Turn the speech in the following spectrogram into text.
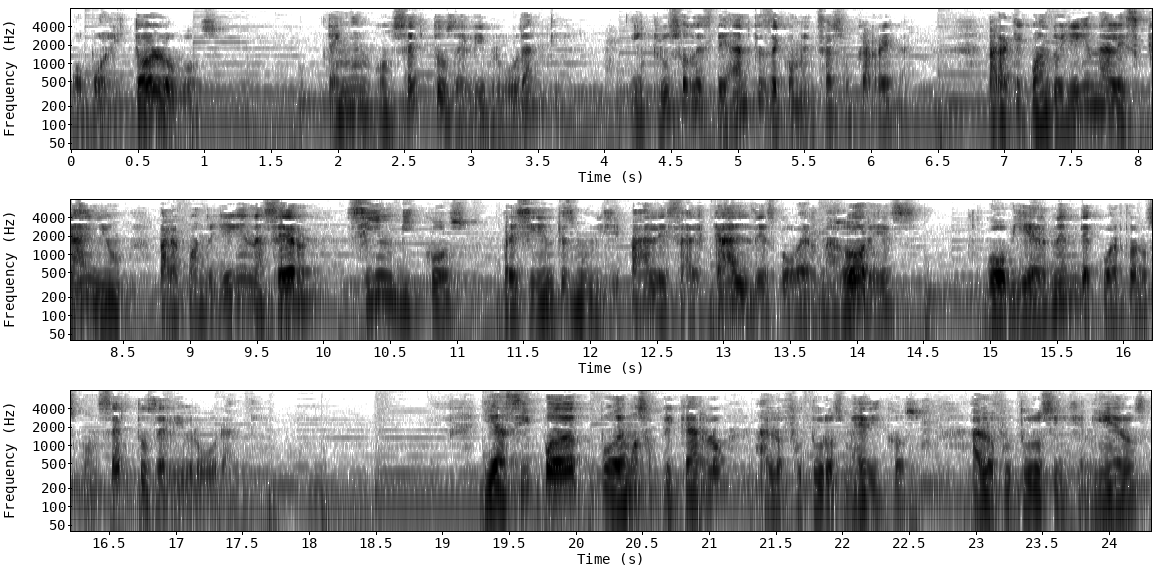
o politólogos tengan conceptos del libro Urantia, incluso desde antes de comenzar su carrera, para que cuando lleguen al escaño, para cuando lleguen a ser síndicos, presidentes municipales, alcaldes, gobernadores, gobiernen de acuerdo a los conceptos del libro Urantia. Y así podemos aplicarlo a los futuros médicos, a los futuros ingenieros,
